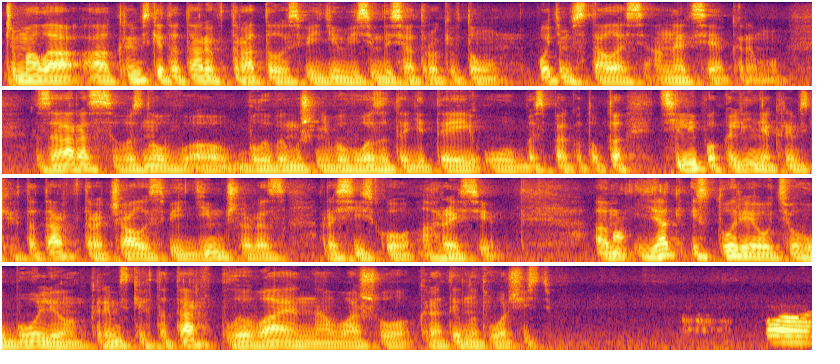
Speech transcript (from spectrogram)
Чимала кримські татари втратили свій дім 80 років тому. Потім сталася анексія Криму. Зараз ви знов о, були вимушені вивозити дітей у безпеку. Тобто цілі покоління кримських татар втрачали свій дім через російську агресію. Ем, Як історія цього болю кримських татар впливає на вашу креативну творчість? О,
